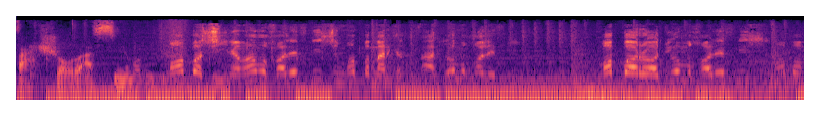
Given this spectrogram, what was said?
فحشا رو از سینما بگیرید. ما با سینما مخالف نیستیم ما با مرکز فحشا مخالفیم. ما رادیو مخالف نیستیم ما با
